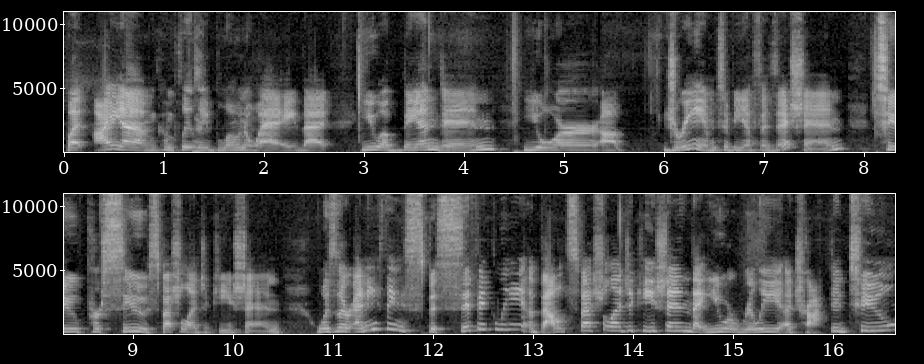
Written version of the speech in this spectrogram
but I am completely blown away that you abandon your uh, dream to be a physician to pursue special education. Was there anything specifically about special education that you were really attracted to?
